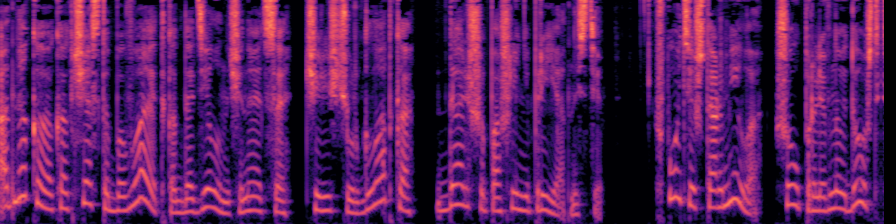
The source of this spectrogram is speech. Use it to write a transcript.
Однако, как часто бывает, когда дело начинается чересчур гладко, Дальше пошли неприятности. В поте штормило, шел проливной дождь,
